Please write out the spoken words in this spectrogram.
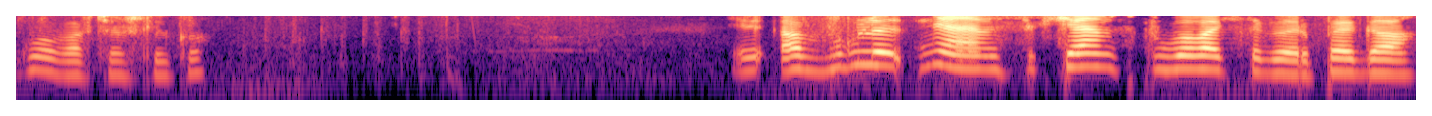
Głowa wciąż tylko. A w ogóle, nie wiem, chciałem spróbować tego RPGa.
